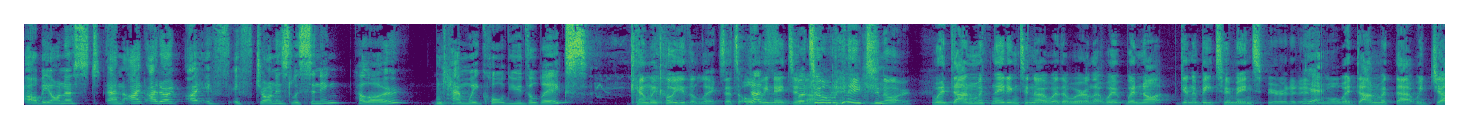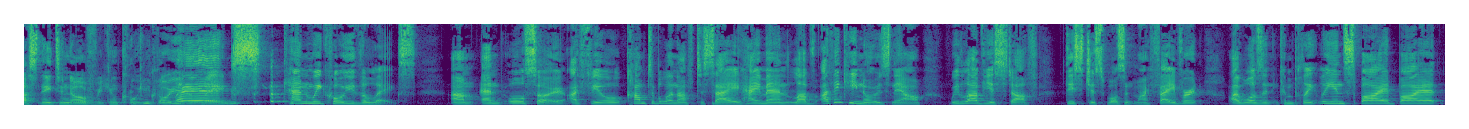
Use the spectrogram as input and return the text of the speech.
I'll be honest, and I, I don't. I, if if John is listening, hello, can we call you the legs? Can we call you the legs? That's all we need to That's know. That's all we need to know. We're done with needing to know whether we're allowed. We're, we're not going to be too mean spirited Yeah. anymore. We're done with that. We just need to know if we can call you call the you the legs. legs. Can we call you the legs? Um, and also, I feel comfortable enough to say, "Hey, man, love." I think he knows now. We love your stuff. This just wasn't my favorite. I wasn't completely inspired by it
